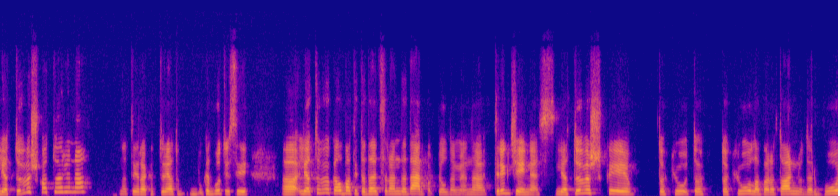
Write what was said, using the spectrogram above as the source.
lietuviško turinio, na tai yra, kad, turėtų, kad būtų jisai uh, lietuvių kalba, tai tada atsiranda dar papildomi, na, trikdžiai, nes lietuviškai tokių, to, tokių laboratorinių darbų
